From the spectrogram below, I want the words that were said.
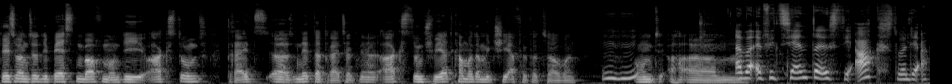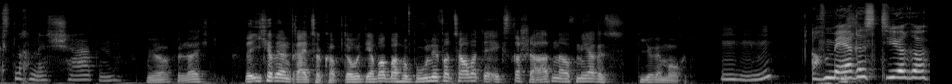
Das waren so die besten Waffen. Und die Axt und Dreiz, äh, nicht der Dreizack, ne, Axt und Schwert kann man dann mit Schärfe verzaubern. Und ähm, Aber effizienter ist die Axt, weil die Axt macht mehr Schaden. ja, vielleicht. Ich habe ja einen Dreizack gehabt, aber der war bei Habune verzaubert, der extra Schaden auf Meerestiere macht. Auf Meerestiere.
